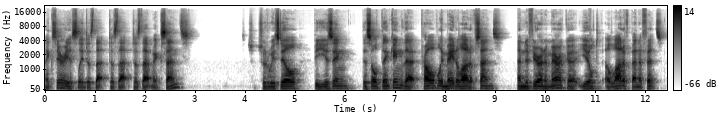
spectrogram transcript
Like seriously, does that does that does that make sense? Should we still be using this old thinking that probably made a lot of sense? And if you're in America, yield a lot of benefits.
